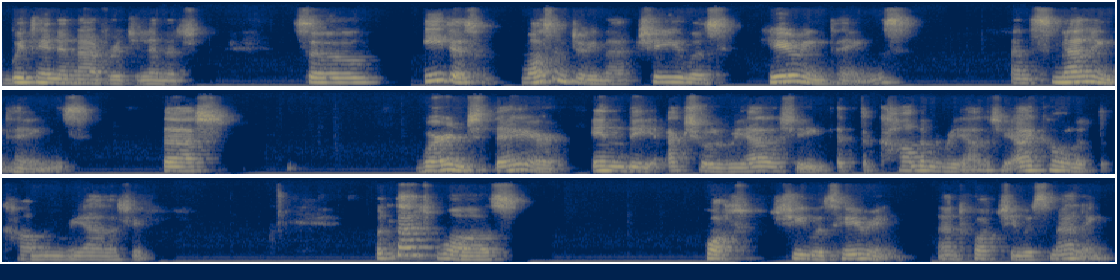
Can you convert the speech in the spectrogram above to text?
within an average limit. So Edith wasn't doing that. She was hearing things and smelling things that weren't there in the actual reality, at the common reality. I call it the common reality. But that was what she was hearing and what she was smelling.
